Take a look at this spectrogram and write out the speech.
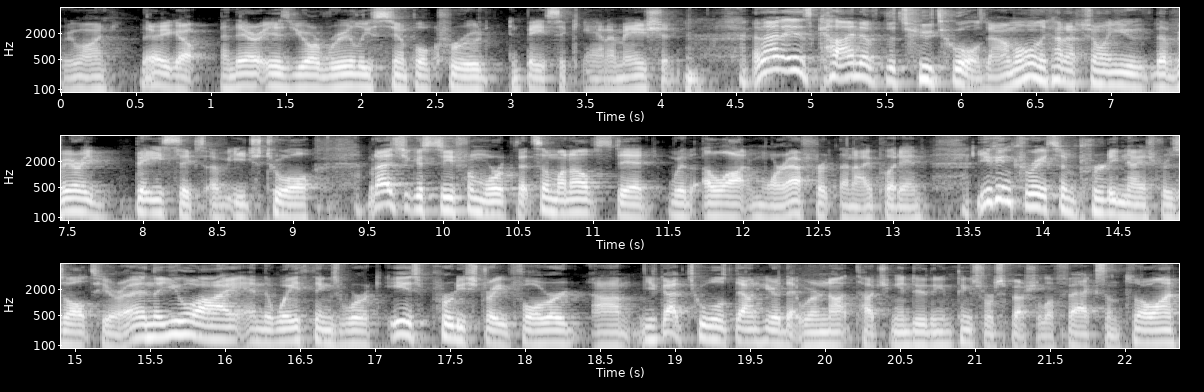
rewind. There you go. And there is your really simple, crude, and basic animation. And that is kind of the two tools. Now, I'm only kind of showing you the very basics of each tool, but as you can see from work that someone else did with a lot more effort than I put in, you can create some pretty nice results here. And the UI and the way things work is pretty straightforward. Um, you've got tools down here that we're not touching and doing things for special effects and so on.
